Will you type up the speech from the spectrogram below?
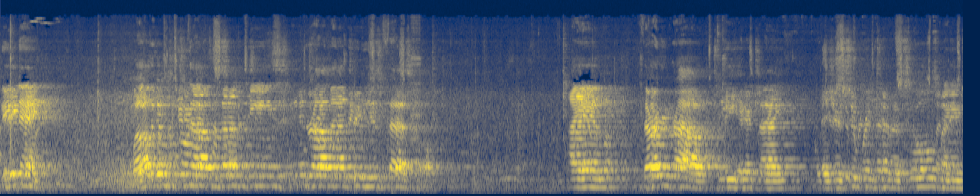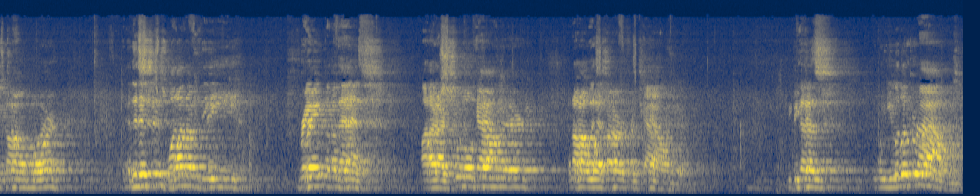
Good evening. Welcome to 2017's Inter-Elementary Music Festival. I am very proud to be here tonight as your superintendent of schools. My name is Tom Moore, and this is one of the great events on our school calendar and on West Hartford's calendar. Because when you look around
